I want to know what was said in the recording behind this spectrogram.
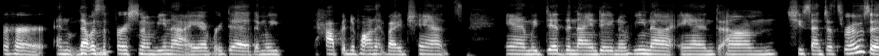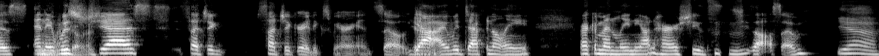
for her. And that mm-hmm. was the mm-hmm. first novena I ever did. And we happened upon it by chance. And we did the nine day novena and um, she sent us roses. And oh it was gosh. just such a such a great experience. So yeah. yeah, I would definitely recommend leaning on her. She's mm-hmm. she's awesome. Yeah.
